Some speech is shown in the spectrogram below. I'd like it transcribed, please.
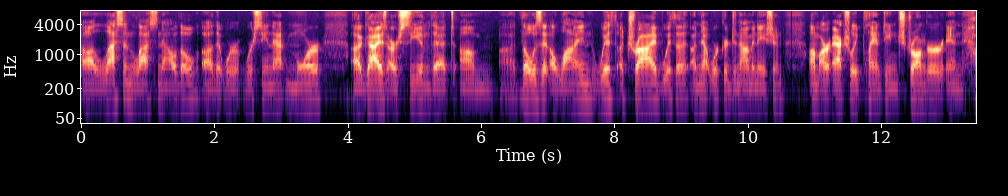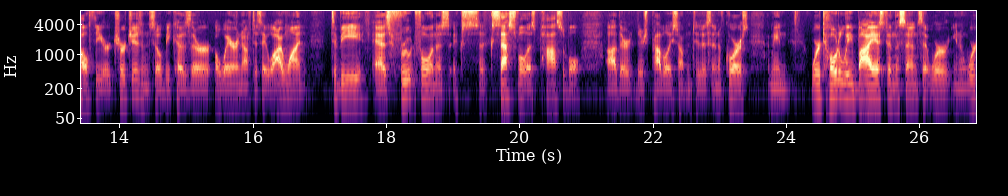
uh, less and less now, though, uh, that we're, we're seeing that more uh, guys are seeing that um, uh, those that align with a tribe, with a, a network or denomination, um, are actually planting stronger and healthier churches. And so, because they're aware enough to say, well, I want to be as fruitful and as successful as possible, uh, there, there's probably something to this. And of course, I mean, we're totally biased in the sense that we're, you know, we're,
